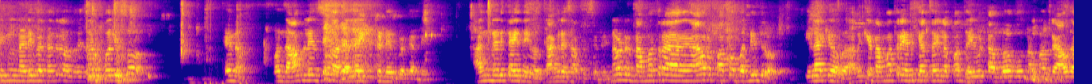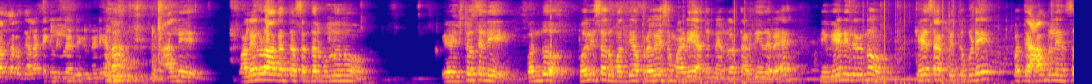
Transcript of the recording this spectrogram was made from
ತಿಂಗಳು ನಡಿಬೇಕಂದ್ರೆ ಒಂದು ರಿಸರ್ವ್ ಪೊಲೀಸು ಏನು, ಒಂದು ಆಂಬುಲೆನ್ಸ್ ಅದೆಲ್ಲ ಇಟ್ಕೊಂಡಿರ್ಬೇಕಲ್ಲಿ ಹಂಗ್ ನಡೀತಾ ಇದೆ ಇವತ್ತು ಕಾಂಗ್ರೆಸ್ ಆಫೀಸಲ್ಲಿ. ನೋಡ್ರಿ, ನಮ್ಮ ಹತ್ರ ಯಾವ ಪಾಪ ಬಂದಿದ್ರು ಇಲಾಖೆಯವರು. ಅದಕ್ಕೆ ನಮ್ಮ ಹತ್ರ ಏನು ಕೆಲಸ ಇಲ್ಲಪ್ಪ, ದಯವಿಟ್ಟು ಅಲ್ಲಿ ಹೋಗು. ನಮ್ಮ ಹತ್ರ ಯಾವ್ದು ಯಾವ ಥರ ಗಲಾಟೆಗಳು ಗಲಾಟೆಗಳು ನಡೆಯಲ್ಲ. ಅಲ್ಲಿ ಕೊಲೆಗಳು ಆಗಂತ ಸಂದರ್ಭಗಳು ಎಷ್ಟೋ ಸಲ ಬಂದು ಪೊಲೀಸರು ಮಧ್ಯ ಪ್ರವೇಶ ಮಾಡಿ ಅದನ್ನೆಲ್ಲ ತಡೆದಿದ್ದಾರೆ. ನೀವೇನಿದ್ರೂ ಕೆ ಎಸ್ ಆರ್ ಪಿ ತುಕಡಿ ಮತ್ತೆ ಆಂಬುಲೆನ್ಸ್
